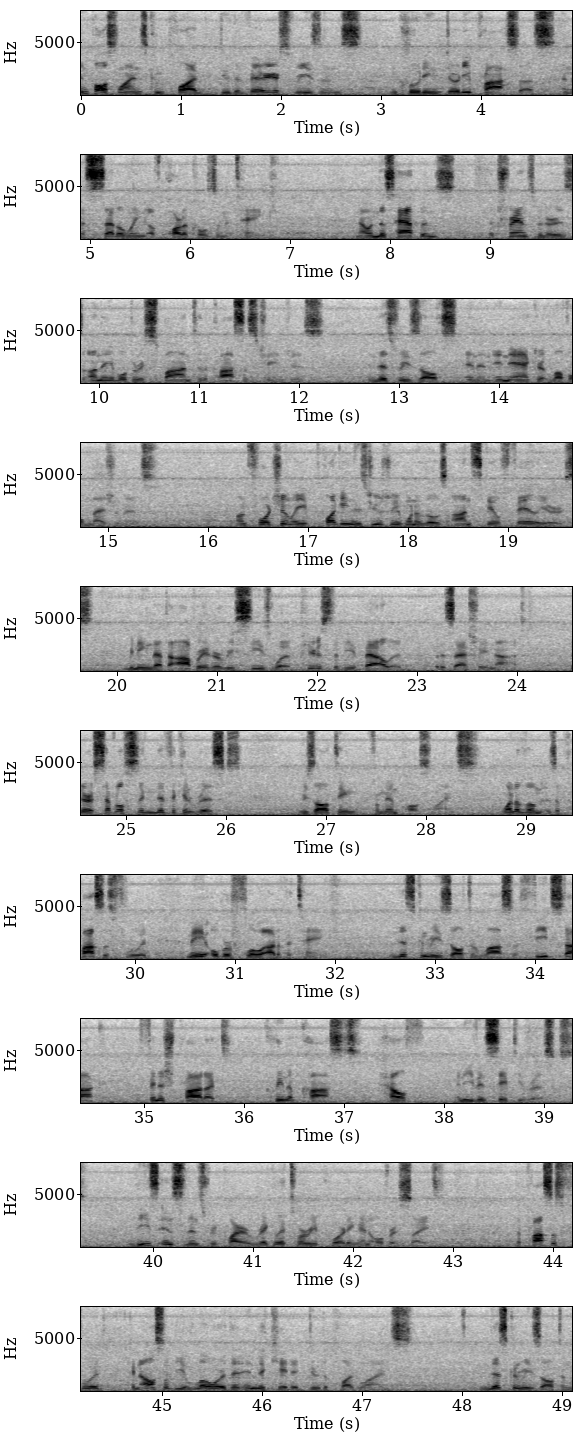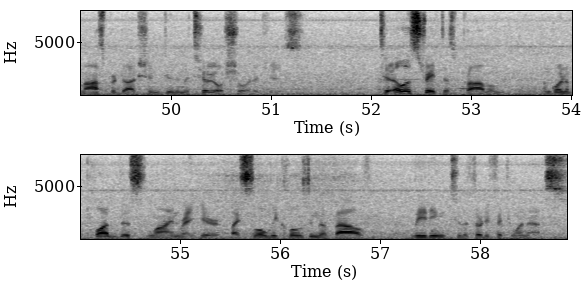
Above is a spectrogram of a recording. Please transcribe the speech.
Impulse lines can plug due to various reasons, including dirty process and the settling of particles in the tank. Now when this happens, the transmitter is unable to respond to the process changes, and this results in an inaccurate level measurement. Unfortunately, plugging is usually one of those on-scale failures, meaning that the operator receives what appears to be valid, but is actually not. There are several significant risks resulting from impulse lines. One of them is a process fluid may overflow out of the tank. And this can result in loss of feedstock, finished product, cleanup costs, health, and even safety risks. These incidents require regulatory reporting and oversight. The process fluid can also be lower than indicated due to plug lines. And this can result in lost production due to material shortages. To illustrate this problem, I'm going to plug this line right here by slowly closing the valve leading to the 3051S.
